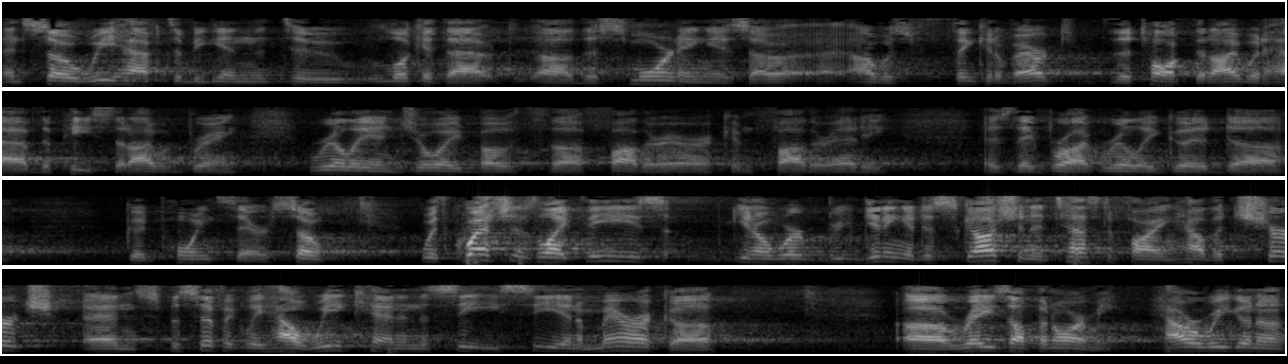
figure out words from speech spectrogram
And so we have to begin to look at that uh, this morning as I, I, was thinking of our, the talk that I would have, the piece that I would bring. Really enjoyed both uh, Father Eric and Father Eddie as they brought really good, uh, good points there. So with questions like these, you know, we're beginning a discussion and testifying how the church and specifically how we can in the CEC in America uh, raise up an army. How are we going to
